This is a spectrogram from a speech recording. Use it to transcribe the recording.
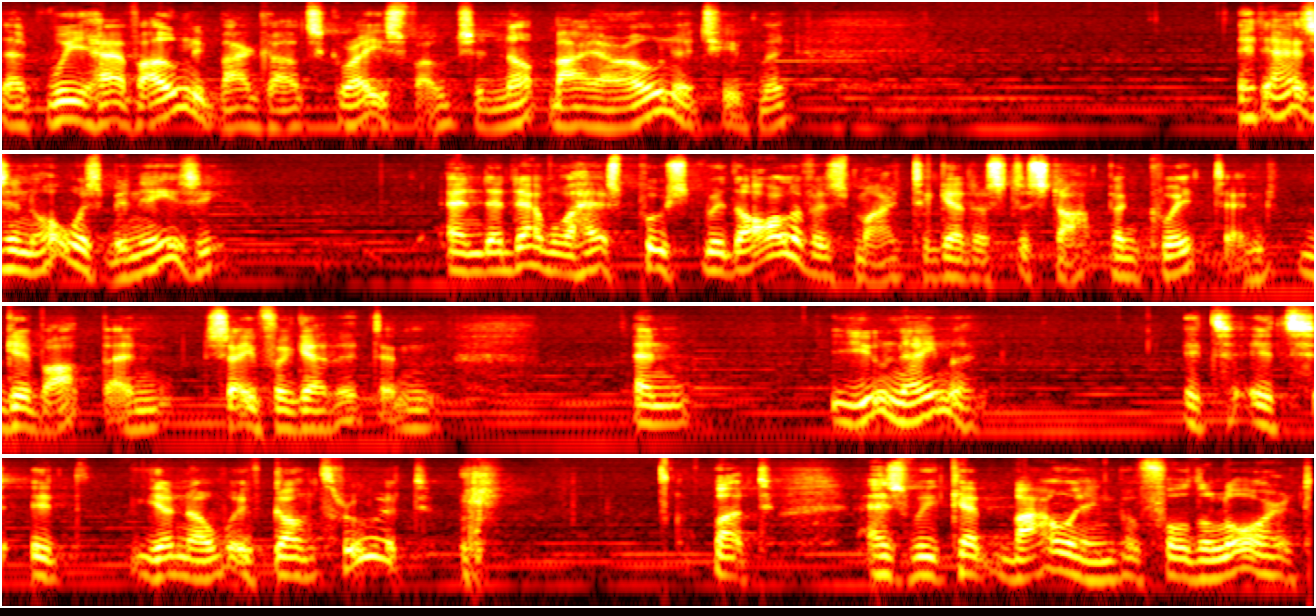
that we have only by God's grace, folks, and not by our own achievement, it hasn't always been easy. And the devil has pushed with all of his might to get us to stop and quit and give up and say, forget it, and, and you name it. It's, it's, it, you know, we've gone through it. but as we kept bowing before the Lord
